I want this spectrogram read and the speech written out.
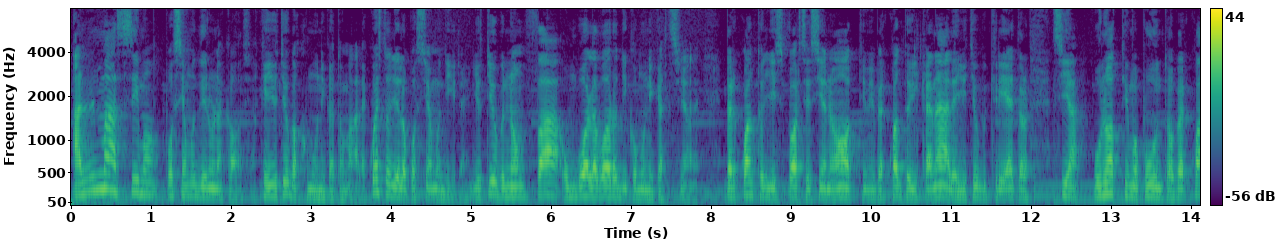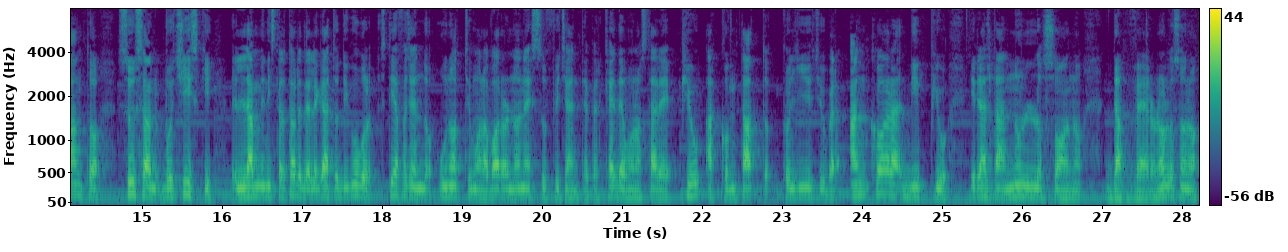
al massimo possiamo dire una cosa, che YouTube ha comunicato male. Questo glielo possiamo dire. YouTube non fa un buon lavoro di comunicazione per quanto gli sforzi siano ottimi, per quanto il canale YouTube Creator sia un ottimo punto, per quanto Susan Wojcicki, l'amministratore delegato di Google, stia facendo un ottimo lavoro, non è sufficiente perché devono stare più a contatto con gli YouTuber, ancora di più. In realtà non lo sono davvero, non lo sono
